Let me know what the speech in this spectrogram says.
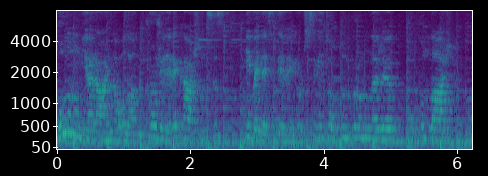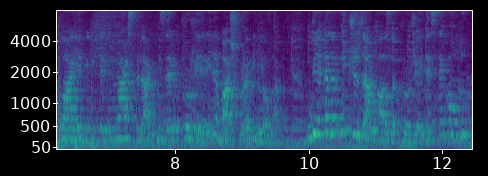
Bolu'nun yararına olan projelere karşılıksız hibe desteği veriyoruz. Sivil toplum kurumları, okullar, okul aile birlikleri, üniversiteler bizlere projeleriyle başvurabiliyorlar. Bugüne kadar 300'den fazla projeye destek olduk.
